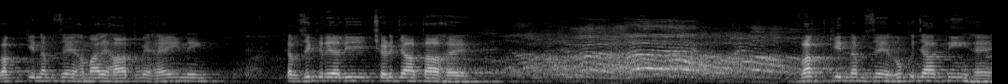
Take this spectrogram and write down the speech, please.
वक्त की नब्ज़ें हमारे हाथ में है ही नहीं। जब ज़िक्र अली छिड़ जाता है वक्त की नब्ज़ें रुक जाती हैं।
